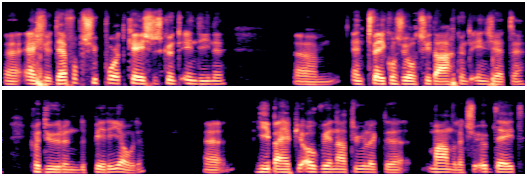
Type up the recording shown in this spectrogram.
uh, Azure DevOps support cases kunt indienen. Um, en twee consultatiedagen kunt inzetten gedurende de periode. Uh, hierbij heb je ook weer natuurlijk de maandelijkse update.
